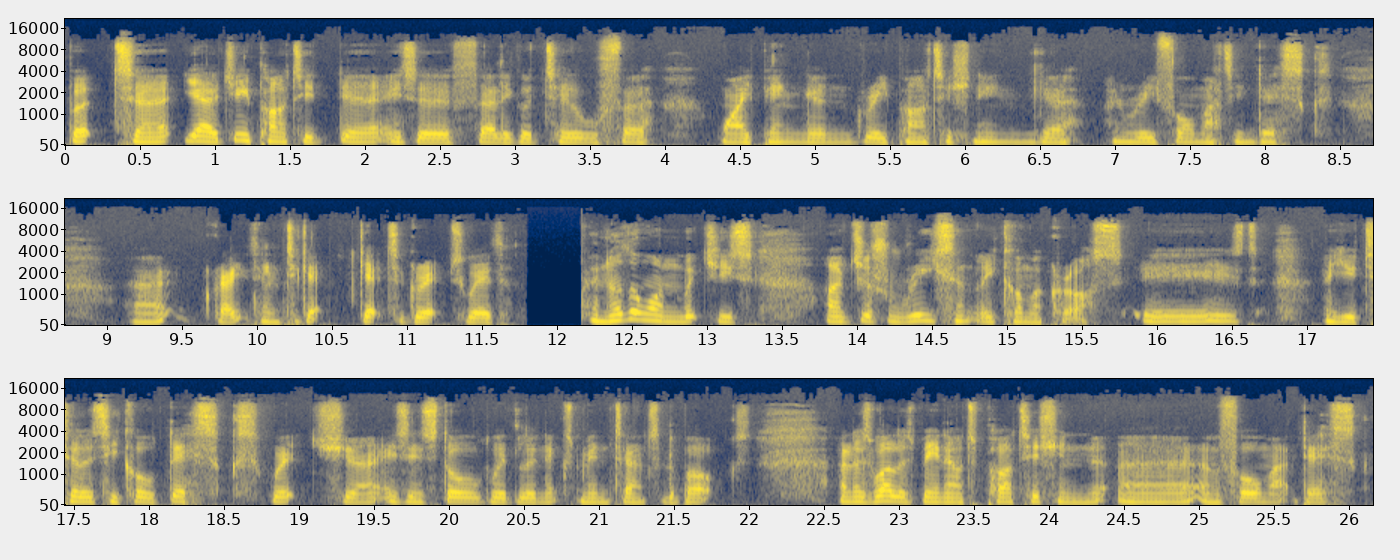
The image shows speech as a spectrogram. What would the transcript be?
But uh, yeah, gparted uh, is a fairly good tool for wiping and repartitioning uh, and reformatting disks. Uh, great thing to get get to grips with. Another one which is I've just recently come across is a utility called Disks, which uh, is installed with Linux Mint out of the box. And as well as being able to partition uh, and format disk,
